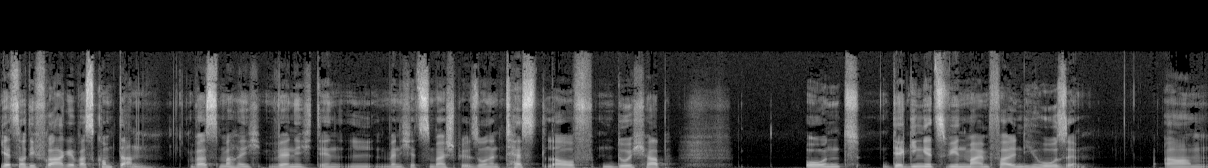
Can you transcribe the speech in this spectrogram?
Jetzt noch die Frage, was kommt dann? Was mache ich, wenn ich den, wenn ich jetzt zum Beispiel so einen Testlauf durch habe und der ging jetzt wie in meinem Fall in die Hose? Ähm,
